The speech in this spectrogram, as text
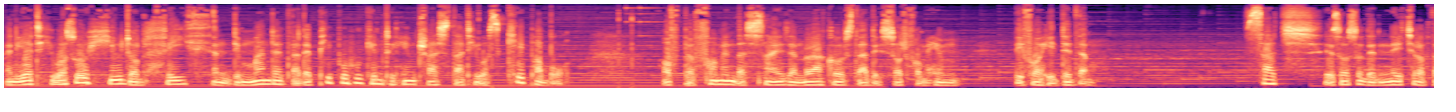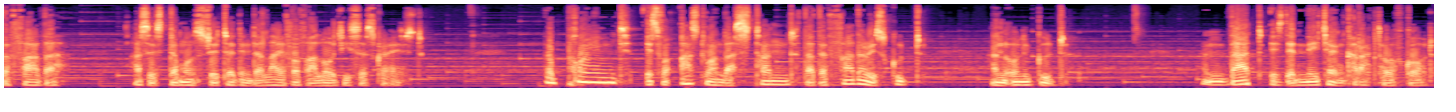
And yet he was so huge on faith and demanded that the people who came to him trust that he was capable of performing the signs and miracles that they sought from him before he did them. Such is also the nature of the Father as is demonstrated in the life of our Lord Jesus Christ. The point is for us to understand that the Father is good and only good. And that is the nature and character of God.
